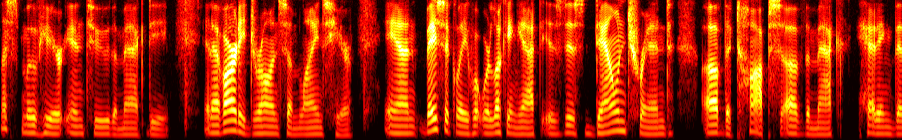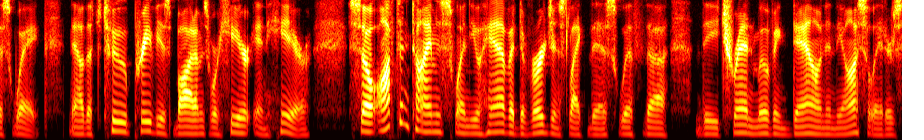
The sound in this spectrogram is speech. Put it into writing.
let's move here into the MACD. And I've already drawn some lines here. And basically what we're looking at is this downtrend of the tops of the MAC heading this way. Now the two previous bottoms were here and here. So oftentimes when you have a divergence like this with uh, the trend moving down in the oscillators,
